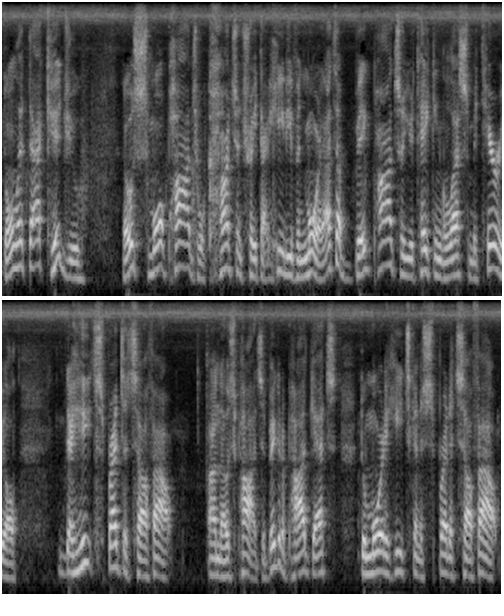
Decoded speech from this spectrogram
Don't let that kid you. Those small pods will concentrate that heat even more. That's a big pod, so you're taking less material. The heat spreads itself out on those pods. The bigger the pod gets, the more the heat's going to spread itself out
